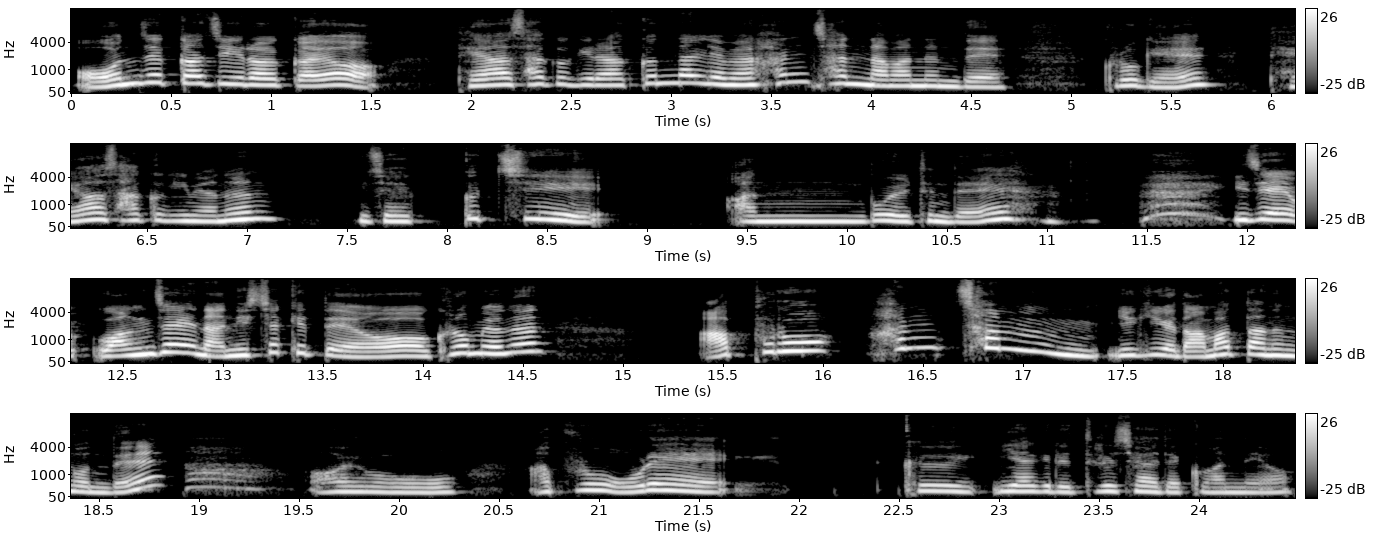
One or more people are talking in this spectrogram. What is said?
언제까지 이럴까요? 대하 사극이라 끝나려면 한참 남았는데 그러게 대하 사극이면은 이제 끝이 안 보일 텐데. 이제 왕자의 난이 시작했대요. 그러면은 앞으로 한참 얘기가 남았다는 건데. 아유, 앞으로 오래 그 이야기를 들으셔야 될 것 같네요.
